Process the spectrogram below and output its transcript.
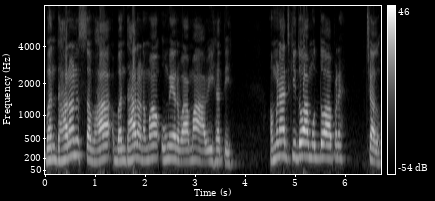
બંધારણ સભા, બંધારણમાં ઉમેરવામાં આવી હતી? હમણાં જ કીધો આ મુદ્દો આપણે. ચલો.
